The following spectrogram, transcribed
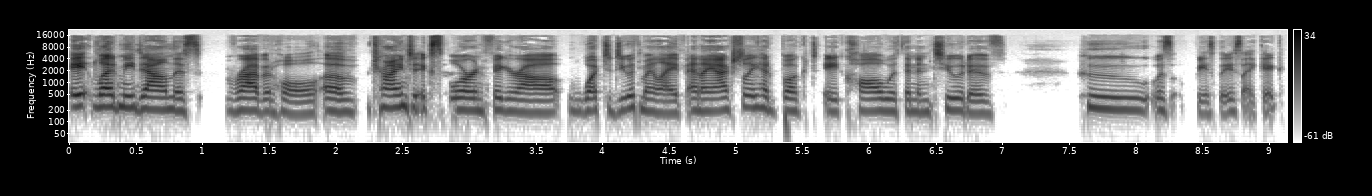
it led me down this rabbit hole of trying to explore and figure out what to do with my life. And I actually had booked a call with an intuitive who was basically a psychic.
